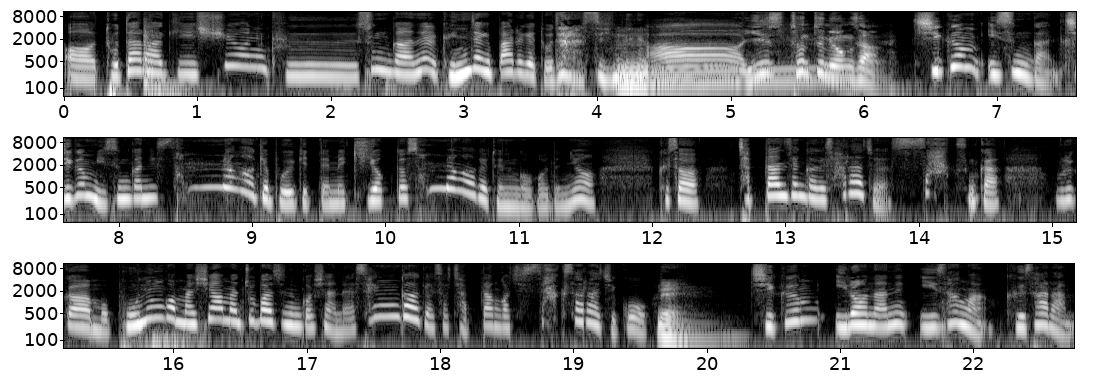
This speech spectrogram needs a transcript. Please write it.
어 도달하기 쉬운 그 순간을 굉장히 빠르게 도달할 수 있는 음. 아 인스턴트 명상. 지금 이 순간, 지금 이 순간이 선명하게 보이기 때문에 기억도 선명하게 되는 거거든요. 그래서 잡다한 생각이 사라져요. 싹. 그러니까 우리가 뭐 보는 것만 시야만 좁아지는 것이 아니라 생각에서 잡다한 것이 싹 사라지고 네. 지금 일어나는 이 상황, 그 사람.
